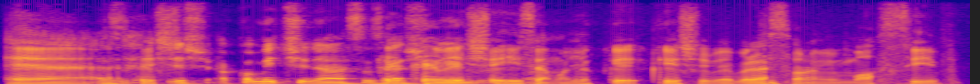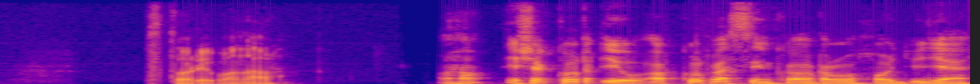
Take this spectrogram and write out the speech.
E, Ez, és, és akkor mit csinálsz az első? Kevéssé hiszem, hogy a később lesz valami masszív sztori vonal. Aha, és akkor jó, akkor beszélünk arról, hogy ugye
